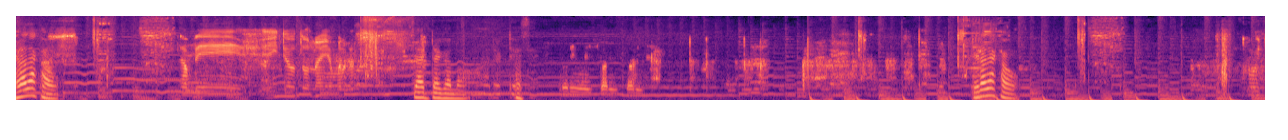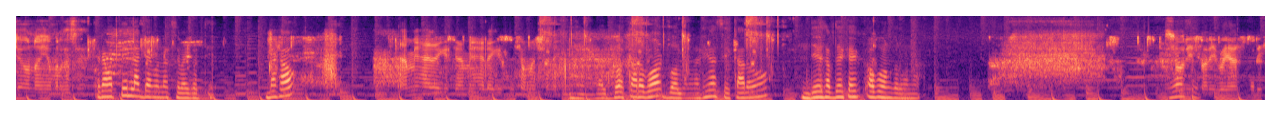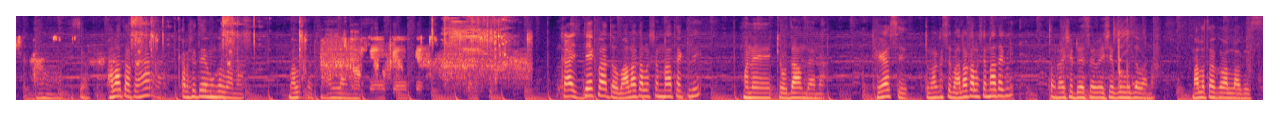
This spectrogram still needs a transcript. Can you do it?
এটা দেখাও। তবে এইটাও তো নাই আমার কাছে। চারটা গেল আর একটা আছে। সরি ভাই সরি সরি এটা দেখাও। ওইটাও নাই আমার কাছে। এটা আমার তিন লাখ ডায়মন্ড লাগছে ভাই করতে। দেখাও। আমি হারিয়ে গেছি আমি হারিয়ে গেছি সমস্যা নেই। হ্যাঁ, কারও বট বলব না ঠিক আছে? কারও সব দেখে অপমান করব না। সরি সরি ভাইয়া সরি হ্যাঁ, আচ্ছা, ভালো থাকো হ্যাঁ? কারোর সাথে এমন করব না। ভালো থাকো আল্লাহ ওকে ওকে ওকে কাজ দেখলা তো ভালো কালেকশন না থাকলে মানে কেউ দাম দেয় না। ঠিক আছে? তোমার কাছে ভালো কালেকশন না থাকলে তোমরা এসে ড্রেসে এসে বলে যাবে না। ভালো থাকো আল্লাহ হাফেজ।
